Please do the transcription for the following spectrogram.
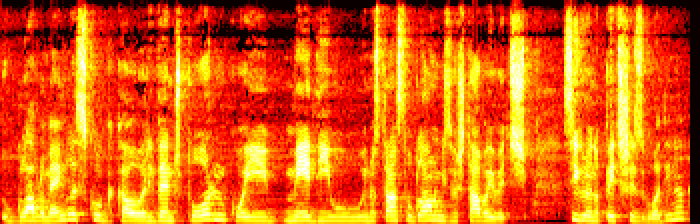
uglavnom engleskog kao revenge porn koji mediji u inostranstvu uglavnom izveštavaju već sigurno jedno 5-6 godina. Uh,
